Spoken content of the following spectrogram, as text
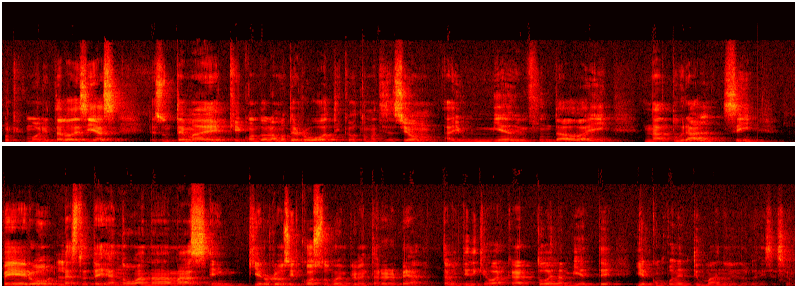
Porque como ahorita lo decías, es un tema de que cuando hablamos de robótica, automatización, hay un miedo infundado ahí, natural, ¿sí? Pero la estrategia no va nada más en quiero reducir costos, voy a implementar RPA. También tiene que abarcar todo el ambiente y el componente humano de una organización.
